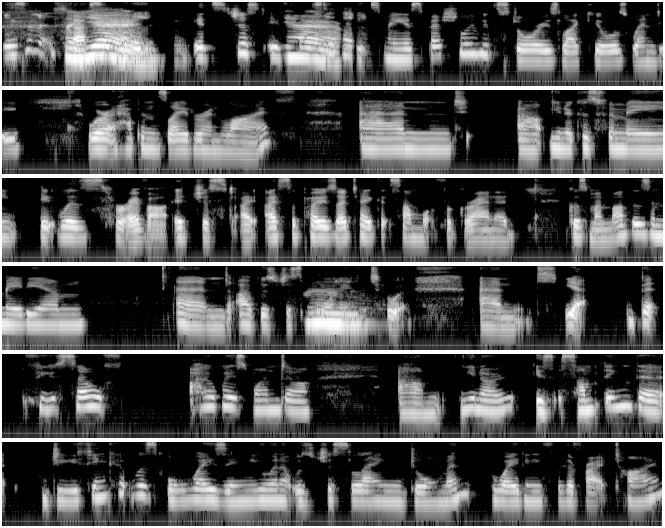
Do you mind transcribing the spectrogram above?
isn't it so fascinating? Yeah it's just it yeah. fascinates me especially with stories like yours wendy where it happens later in life. And uh, you know because for me it was forever. It just I, I suppose i take it somewhat for granted because my mother's a medium and i was just born Mm. into it. And yeah but for yourself i always wonder um, you know is it something that do you think it was always in you and it was just laying dormant waiting for the right time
